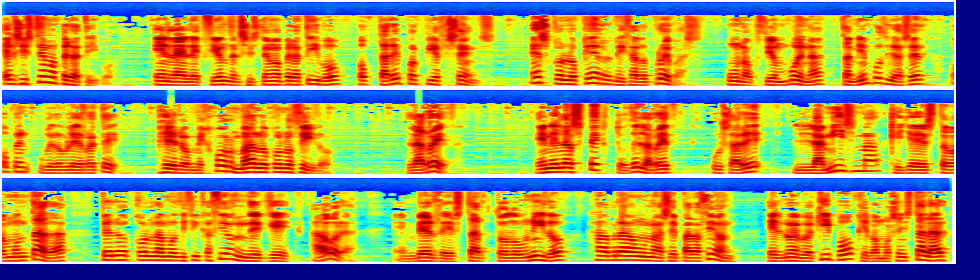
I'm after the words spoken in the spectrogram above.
El sistema operativo. En la elección del sistema operativo optaré por pfSense. Es con lo que he realizado pruebas. Una opción buena también podría ser OpenWRT, pero mejor malo conocido. La red. En el aspecto de la red usaré la misma que ya estaba montada, pero con la modificación de que ahora, en vez de estar todo unido, habrá una separación, el nuevo equipo que vamos a instalar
